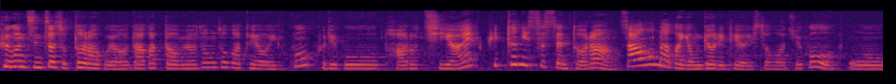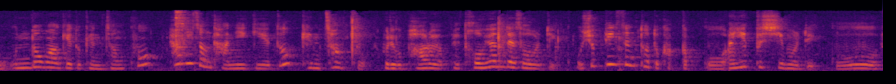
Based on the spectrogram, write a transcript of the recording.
그건 진짜 좋더라고요. 나갔다 오면 청소가 되어 있고 그리고 바로 지하에 피트니스 센터랑 사우나가 연결이 되어 있어가지고 어, 운동하기도 괜찮고 편의점 다니기에도 괜찮고 그리고 바로 옆에 더현대서울도 있고 쇼핑센터도 가깝고 IFC몰도 있고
